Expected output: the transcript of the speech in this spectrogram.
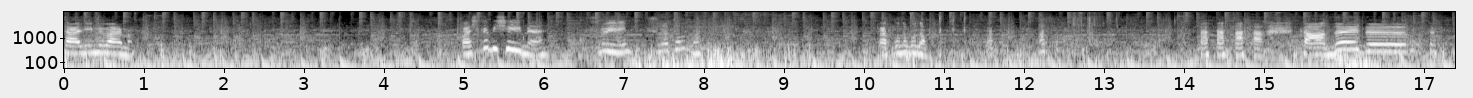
Terliğimi vermem. Başka bir şey mi? Şunu vereyim. Şunu atalım mı? Bak bunu bunu. Bak. Kandırdım.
